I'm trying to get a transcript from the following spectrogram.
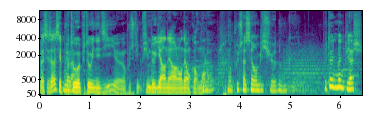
Bah, c'est ça, c'est plutôt, plutôt inédit. euh, En plus, film, film de guerre néerlandais encore moins. Voilà. En plus, assez ambitieux, donc euh, plutôt une bonne pioche.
